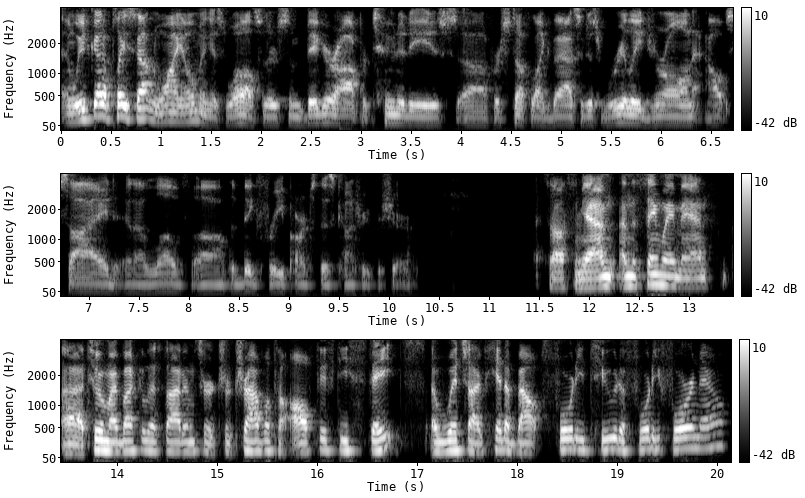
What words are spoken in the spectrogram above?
and we've got a place out in Wyoming as well. So there's some bigger opportunities uh, for stuff like that. So just really drawn outside. And I love uh, the big free parts of this country for sure. That's awesome. Yeah, I'm, I'm the same way, man. Uh, two of my bucket list items are to travel to all 50 states, of which I've hit about 42 to 44 now,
